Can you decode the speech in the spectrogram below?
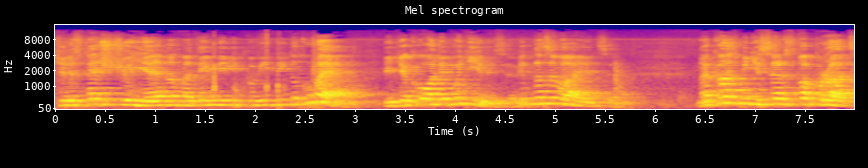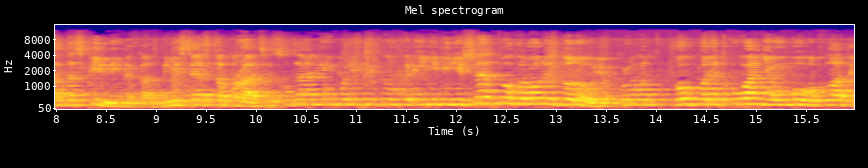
Через те, що є нормативний відповідний документ, від якого не подінеться. Він називається Наказ Міністерства праці та спільний наказ Міністерства праці соціальної політики в Україні, Міністерства охорони здоров'я про впорядкування умов оплати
